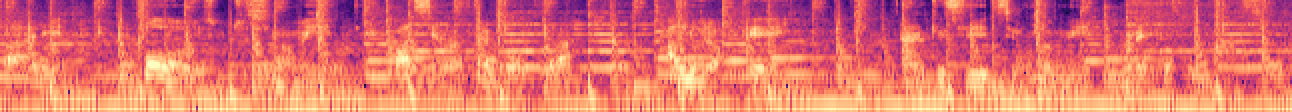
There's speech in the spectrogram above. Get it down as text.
fare e poi successivamente passi a un'altra cosa, allora ok, anche se secondo me non è proprio il massimo.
